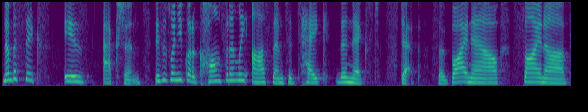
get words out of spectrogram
Number six is action. This is when you've got to confidently ask them to take the next step. So, buy now, sign up,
